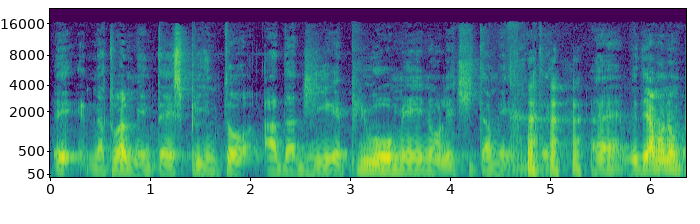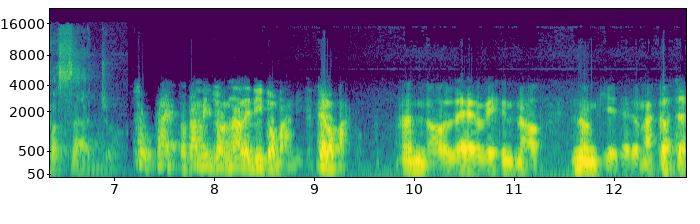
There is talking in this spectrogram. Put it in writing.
e naturalmente è spinto ad agire più o meno lecitamente. eh? Vediamone un passaggio. Su, presto, dammi il giornale di domani, te lo pago. Ah, no, Larry, no, non chiedere una cosa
